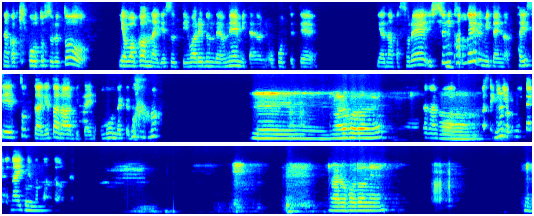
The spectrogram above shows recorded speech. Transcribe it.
なんか聞こうとすると、いや、分かんないですって言われるんだよねみたいなのに怒ってて、いや、なんかそれ一緒に考えるみたいな体制取ってあげたらみたいに思うんだけど、うーん、なるほどね。だからこう、ああ。責任を負いたくないっていうか、なんだろうね。なるほどね。難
